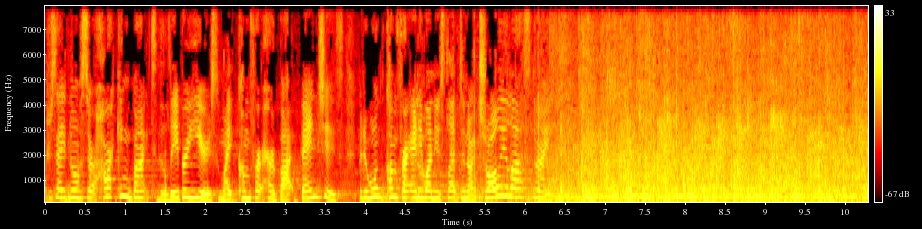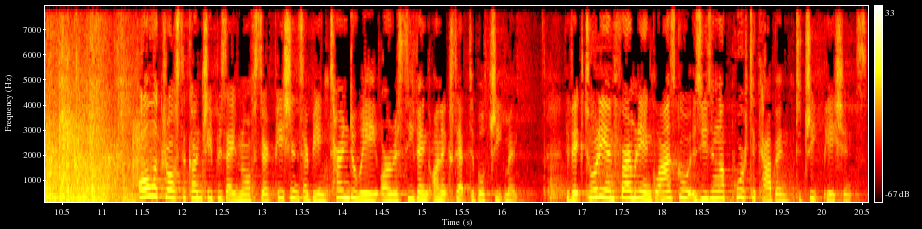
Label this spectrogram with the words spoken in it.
Presiding officer, harking back to the Labour years might comfort her back benches, but it won't comfort anyone who slept in a trolley last night. All across the country, presiding officer, patients are being turned away or receiving unacceptable treatment. The Victoria Infirmary in Glasgow is using a porta cabin to treat patients.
